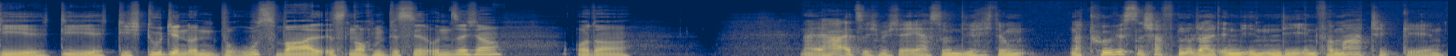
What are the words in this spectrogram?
die, die, die Studien- und Berufswahl ist noch ein bisschen unsicher. Oder? naja, also ich möchte eher so in die Richtung Naturwissenschaften oder halt in, in die Informatik gehen.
